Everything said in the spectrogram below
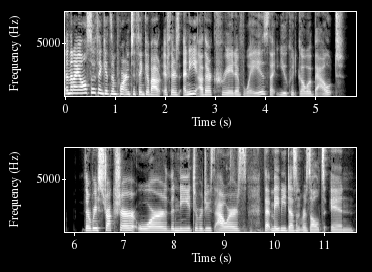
And then I also think it's important to think about if there's any other creative ways that you could go about the restructure or the need to reduce hours that maybe doesn't result in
